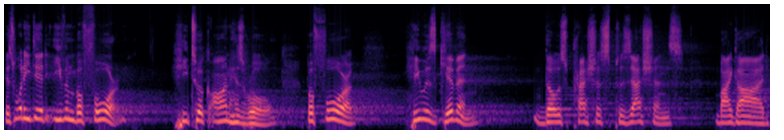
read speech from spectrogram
is what he did even before he took on his role, before he was given those precious possessions by God.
